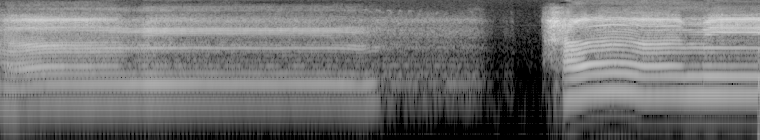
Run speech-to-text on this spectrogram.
آمين. حميم.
